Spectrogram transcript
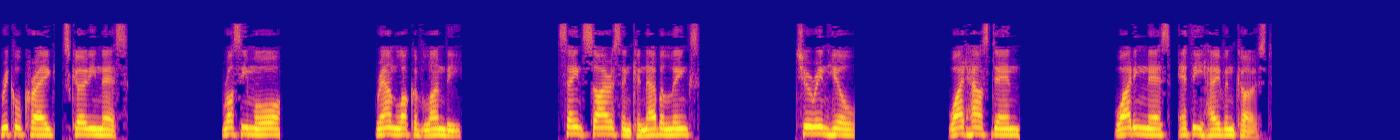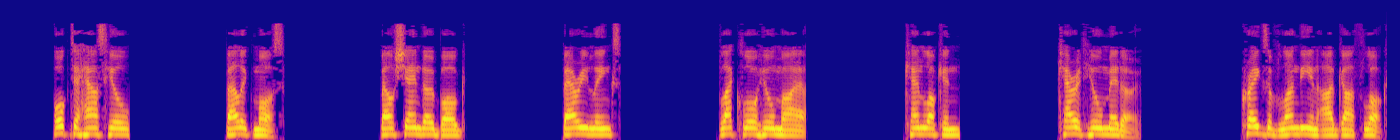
Rickle Craig, Scurdie Ness. Rossie Moor Round Loch of Lundie. St Cyrus and Kinnaber Links Turin Hill. Whitehouse Den. Whiting Ness, Ethie Haven Coast. Auchterhouse Hill. Balloch Moss. Balshando Bog. Barry Links Blacklaw Hill Mire Caenlochan Carrot Hill Meadow Craigs of Lundie and Ardgarth Loch.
